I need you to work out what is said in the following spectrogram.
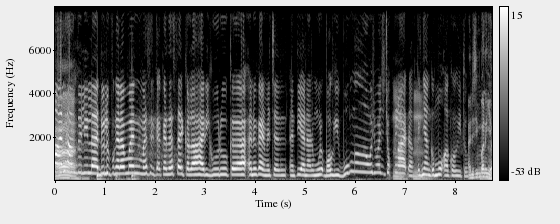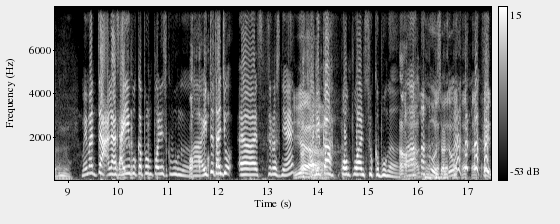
Ah. Alhamdulillah. Dulu pengalaman masa dekat Kazakhstan kalau hari guru ke anu kan macam nanti anak-anak murid bagi bunga macam-macam coklat. Hmm. Kenyang gemuk aku hari tu. Ada simpan lagi tak bunga? Memang tak lah Saya bukan perempuan yang suka bunga ha, Itu tajuk uh, seterusnya eh. Ya. Adakah perempuan suka bunga ha. Bagus lah tu. Fin.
